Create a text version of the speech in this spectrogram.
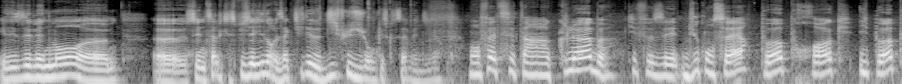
Et des événements. Euh, euh, c'est une salle qui est spécialisée dans les activités de diffusion. Qu'est-ce que ça veut dire? En fait, c'est un club qui faisait du concert, pop, rock, hip-hop,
